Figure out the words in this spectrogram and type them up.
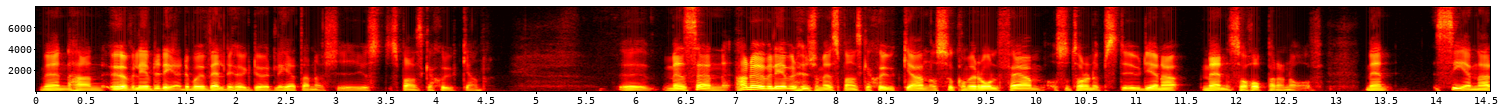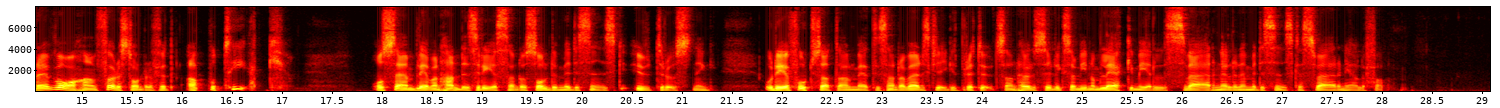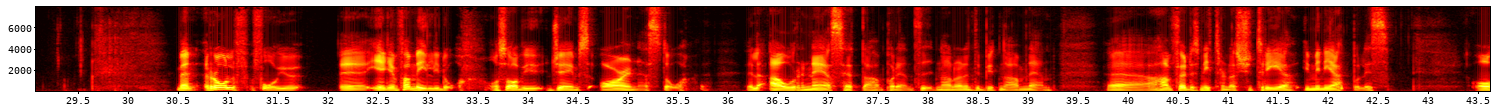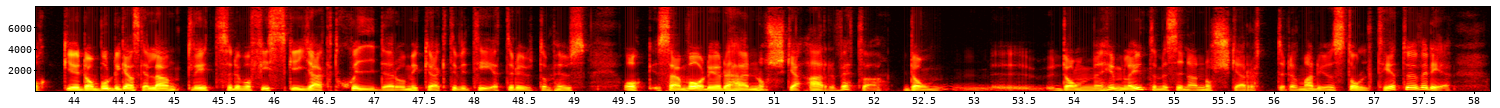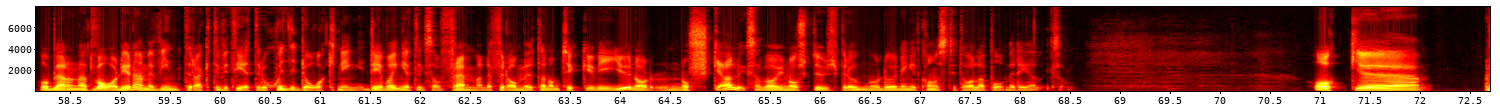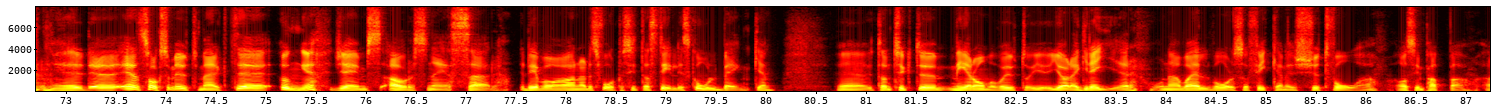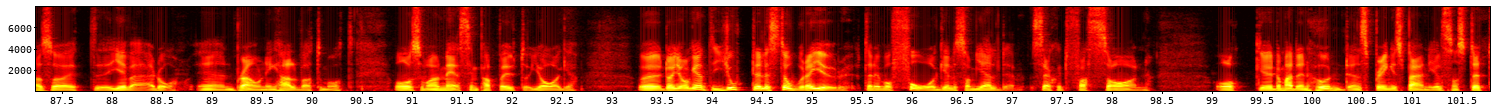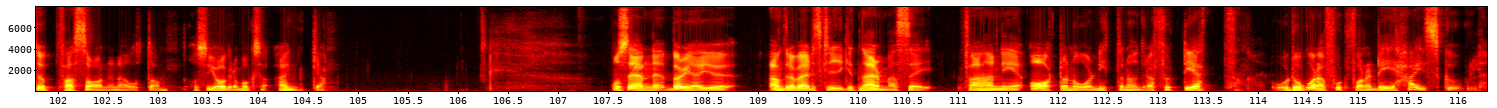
Men han överlevde det. Det var ju väldigt hög dödlighet annars i just spanska sjukan. Eh, men sen, han överlever hur som helst spanska sjukan och så kommer Rolf hem och så tar han upp studierna, men så hoppar han av. Men senare var han föreståndare för ett apotek. Och sen blev han handelsresande och sålde medicinsk utrustning. Och det fortsatte han med tills andra världskriget bröt ut. Så han höll sig liksom inom läkemedelssfären eller den medicinska sfären i alla fall. Men Rolf får ju eh, egen familj då. Och så har vi ju James Arnes då. Eller Aurnäs hette han på den tiden. Han hade inte bytt namn än. Eh, han föddes 1923 i Minneapolis. Och eh, de bodde ganska lantligt så det var fiske, jakt, skidor och mycket aktiviteter utomhus. Och sen var det ju det här norska arvet va. De, de hymlar ju inte med sina norska rötter. De hade ju en stolthet över det. Och bland annat var det ju det här med vinteraktiviteter och skidåkning. Det var inget liksom främmande för dem utan de tycker vi är ju nor norska liksom. Vi har ju norskt ursprung och då är det inget konstigt att hålla på med det liksom. Och eh, Eh, en sak som utmärkte eh, unge James Aursnäs här, det var att han hade svårt att sitta still i skolbänken. Eh, utan tyckte mer om att vara ute och göra grejer. Och när han var 11 år så fick han en 22 av sin pappa. Alltså ett gevär då. En Browning halvautomat. Och så var han med sin pappa ute och jaga. De jagade inte hjort eller stora djur, utan det var fågel som gällde. Särskilt fasan. Och eh, de hade en hund, en Springer Spaniel, som stötte upp fasanerna åt dem. Och så jagade de också anka. Och sen börjar ju andra världskriget närma sig. För han är 18 år 1941. Och då går han fortfarande i high school.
